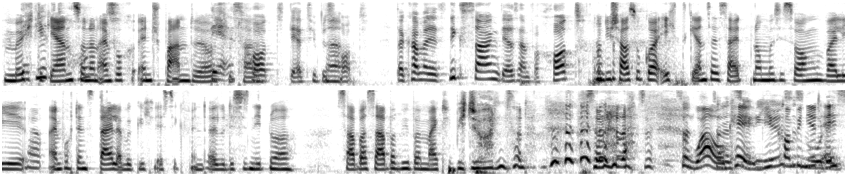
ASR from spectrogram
möchte gern, hot. sondern einfach entspannt. Ja, der total. ist hot, der Typ ist ja. hot. Da kann man jetzt nichts sagen, der ist einfach hot. Und ich schaue sogar echt gern seine Seiten an, muss ich sagen, weil ich ja. einfach den Style auch wirklich lässig finde. Also das ist nicht nur Saba Saba wie bei Michael B. Jordan, sondern, sondern also, so, wow, so okay, wie kombiniert Ace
